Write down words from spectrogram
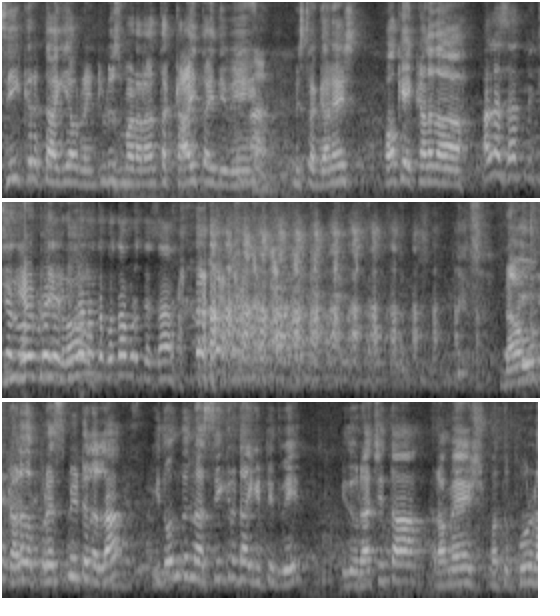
ಸೀಕ್ರೆಟ್ ಆಗಿ ಅವ್ರನ್ನ ಇಂಟ್ರೊಡ್ಯೂಸ್ ಮಾಡೋಣ ಅಂತ ಕಾಯ್ತಾ ಇದ್ದೀವಿ ಮಿಸ್ಟರ್ ಗಣೇಶ್. ಓಕೆ ಕಳೆದ ಅಲ್ಲ ಸರ್ ಪಿಕ್ಚರ್. ಅಂತ ಗೊತ್ತಾಗ್ಬಿಡುತ್ತೆ ಸರ್. ನಾವು ಕಳೆದ ಪ್ರೆಸ್ ಮೀಟಲ್ಲೆಲ್ಲ ಇದೊಂದನ್ನ ಸೀಕ್ರೆಟ್ ಆಗಿ ಇಟ್ಟಿದ್ವಿ. ಇದು ರಚಿತಾ ರಮೇಶ್ ಮತ್ತು ಪೂರ್ಣ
